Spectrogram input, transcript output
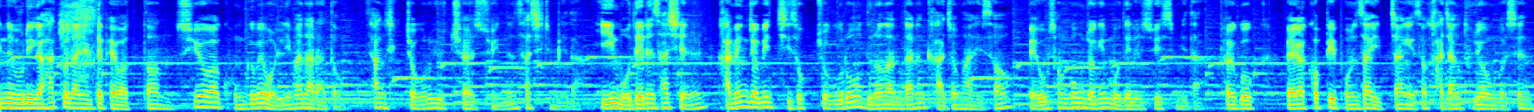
이는 우리가 학교 다닐 때 배웠던 수요와 공급의 원리만 알아도 상식적으로 유추할 수 있는 사실입니다. 이 모델은 사실 가맹점이 지속적으로 늘어난다는 가정하에서 매우 성공적인 모델일 수 있습니다. 결국 메가커피 본사 입장에서 가장 두려운 것은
